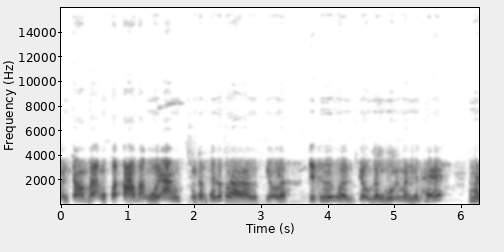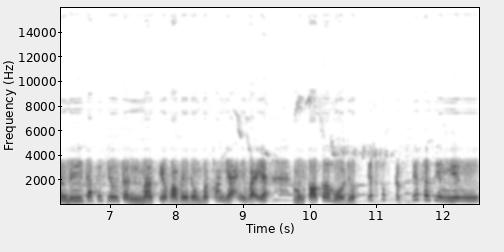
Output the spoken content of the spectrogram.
mình cho bạn một quả táo, bạn ngồi ăn. Mình cảm thấy rất là, kiểu là, dễ thương và, kiểu, gần gũi với mình như thế. Mình đi các cái chương trình mà, kiểu, bảo vệ động vật hoang dã như vậy á mình có cơ hội được tiếp xúc trực tiếp với thiên nhiên,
